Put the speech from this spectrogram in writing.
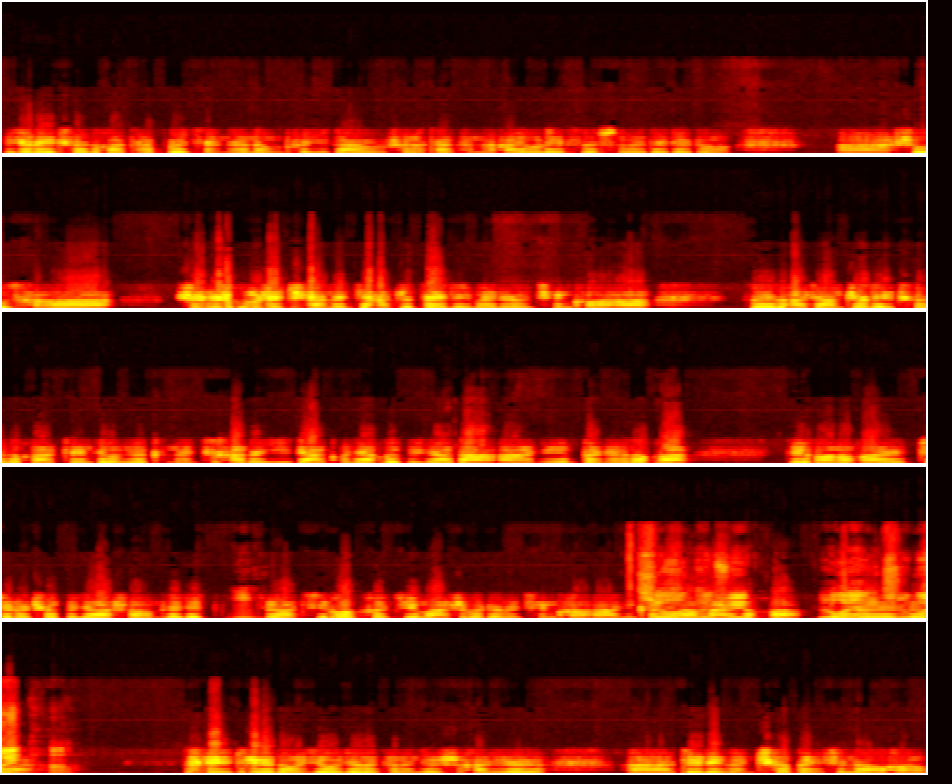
因为这类车的话，它不是简单的我们说一个二手车了，它可能还有类似所谓的这种啊收藏啊，甚至我们说这样的价值在里面这种情况啊。所以的话，像这类车的话，整体我觉得可能它的溢价空间会比较大啊，因为本身的话，对方的话这种车比较少，我们就就要奇货可居嘛，是吧？这种情况啊，你可能要买的话，洛阳纸贵啊，对这个东西，我觉得可能就是还是啊，对这款车本身的话，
